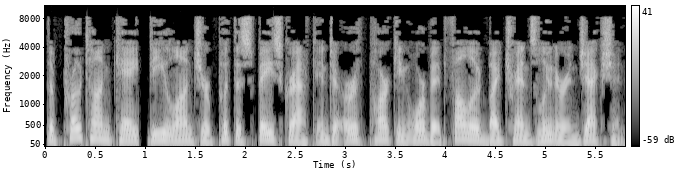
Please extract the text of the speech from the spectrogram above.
The Proton K.D launcher put the spacecraft into Earth parking orbit followed by translunar injection.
